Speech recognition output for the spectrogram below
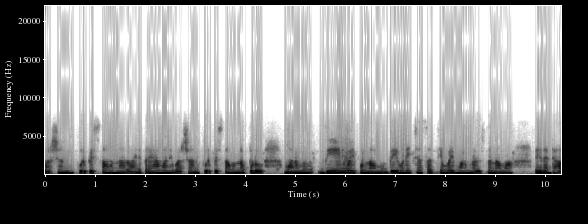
వర్షాన్ని కురిపిస్తా ఉన్నాడు. ఆయన ప్రేమ అనే వర్షాన్ని కురిపిస్తూ ఉన్నప్పుడు మనము దేని వైపు ఉన్నాము? దేవుడు ఇచ్చిన సత్యం వైపు మనం నడుస్తున్నామా? లేదంటే ఆ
